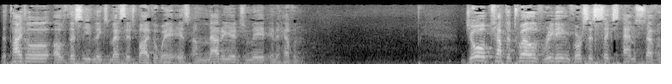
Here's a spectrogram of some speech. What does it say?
The title of this evening's message, by the way, is A Marriage Made in Heaven. Job chapter 12 reading verses 6 and 7.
